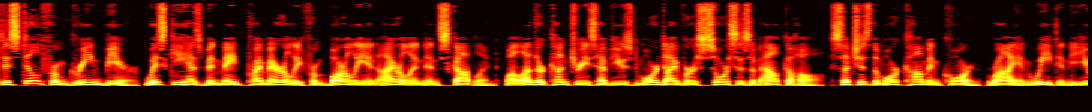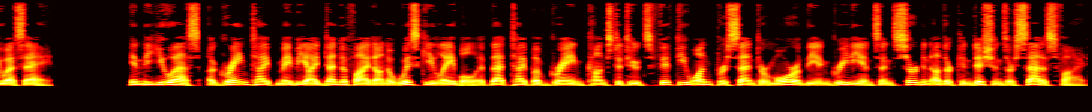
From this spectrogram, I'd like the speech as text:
Distilled from green beer, whiskey has been made primarily from barley in Ireland and Scotland, while other countries have used more diverse sources of alcohol, such as the more common corn, rye and wheat in the USA. In the U.S., a grain type may be identified on a whiskey label if that type of grain constitutes 51% or more of the ingredients and certain other conditions are satisfied.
